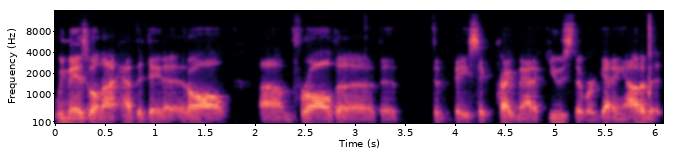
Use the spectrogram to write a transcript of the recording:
we may as well not have the data at all um, for all the, the, the, basic pragmatic use that we're getting out of it.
